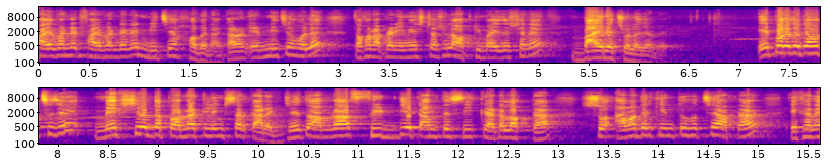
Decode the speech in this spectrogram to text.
ফাইভ হান্ড্রেড ফাইভ হান্ড্রেডের নিচে হবে না, কারণ এর নিচে হলে তখন আপনার ইমেজটা আসলে অপটিমাইজেশনে বাইরে চলে যাবে। এরপরে যেটা হচ্ছে যে make sure the product links are correct যেহেতু আমরা ফিড দিয়ে টানতেছি ক্যাটালগটা সো আমাদের কিন্তু হচ্ছে আপনার এখানে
